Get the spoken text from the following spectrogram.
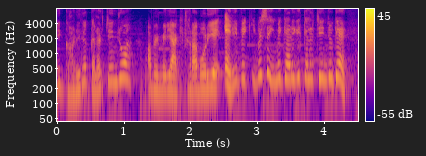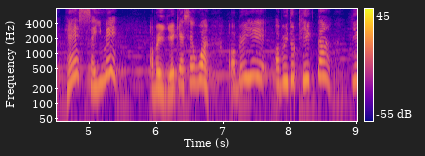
ये गाड़ी का कलर चेंज हुआ? अबे मेरी आँखें खराब हो रही है। अरे फिकी भी सही में गाड़ी का कलर चेंज हो गया हैं सही में? अबे ये कैसे हुआ? अबे ये अभी तो ठीक था। ये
